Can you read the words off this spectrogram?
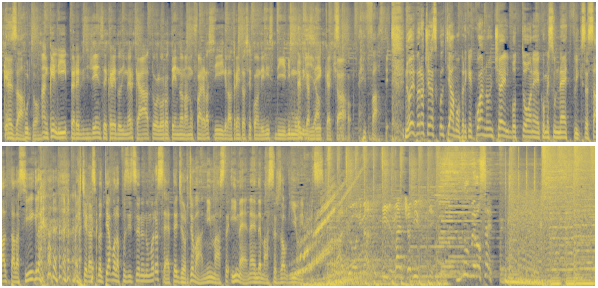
Esatto. anche lì, per esigenze credo di mercato, loro tendono a non fare la sigla, 30 secondi di, di- di musica via. secca e ciao. Sì, infatti. Noi però ce l'ascoltiamo perché qua non c'è il bottone come su Netflix, salta la sigla, ma ce l'ascoltiamo alla posizione numero 7, Giorgio Vanni, Master, I-Man and the Masters of Universe. Radio Animati, il Mangiadischi. Numero 7.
